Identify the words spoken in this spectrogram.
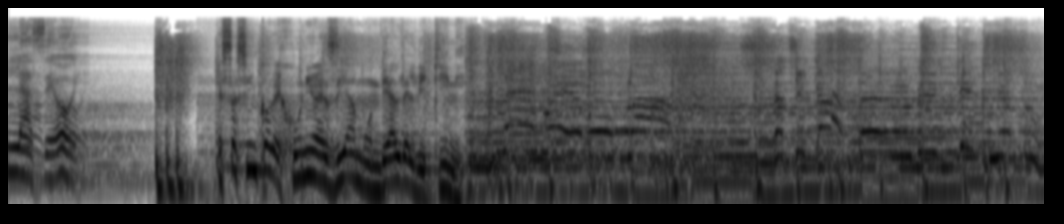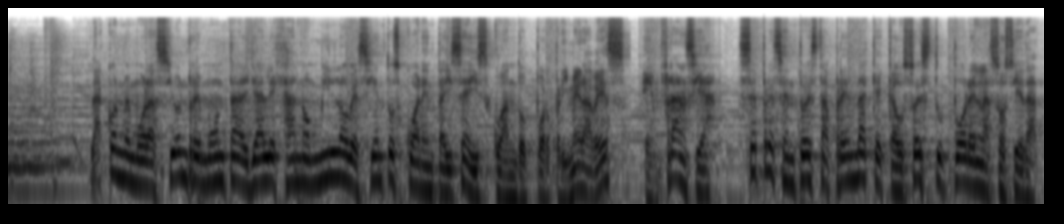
Las de hoy. Este 5 de junio es Día Mundial del Bikini. La conmemoración remonta al ya lejano 1946, cuando por primera vez, en Francia, se presentó esta prenda que causó estupor en la sociedad.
